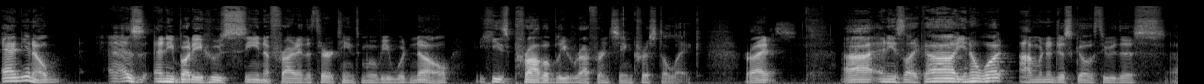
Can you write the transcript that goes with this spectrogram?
and you know, as anybody who's seen a Friday the Thirteenth movie would know, he's probably referencing Crystal Lake, right? Yes. Uh, and he's like, uh, you know what? I'm gonna just go through this. Uh,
